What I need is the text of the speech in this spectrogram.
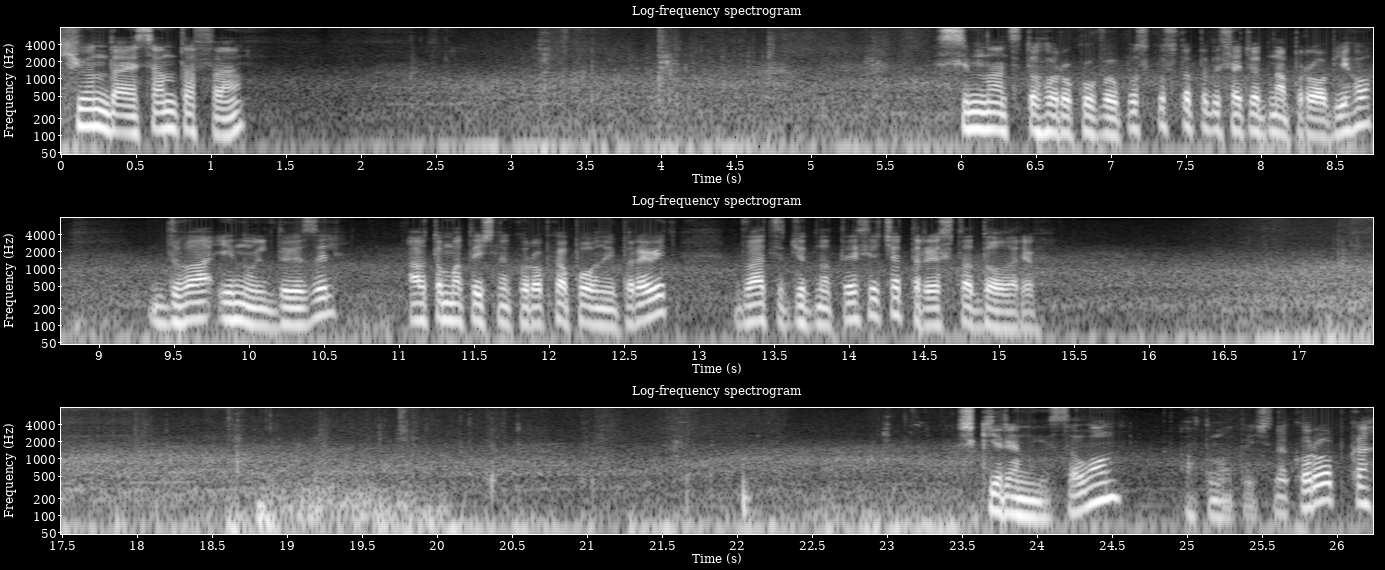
Hyundai Santa Fe. 17-го року випуску 151 пробігу, 2,0 дизель, автоматична коробка, повний перевід 21 300 доларів. Шкіряний салон, автоматична коробка.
